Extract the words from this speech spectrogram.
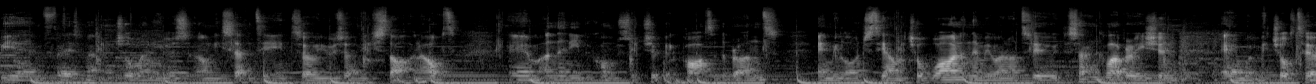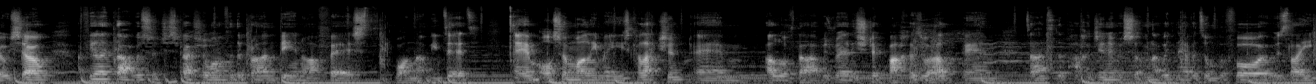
We um, first met Mitchell when he was only 17 so he was only starting out um, and then he becomes such a big part of the brand and we launched TL Mitchell 1 and then we went on to the second collaboration um, with Mitchell 2 so I feel like that was such a special one for the brand being our first one that we did. Um, also Molly-Mae's collection um, I love that. It was really stripped back as well. Um, down to the packaging, it was something that we'd never done before. It was like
